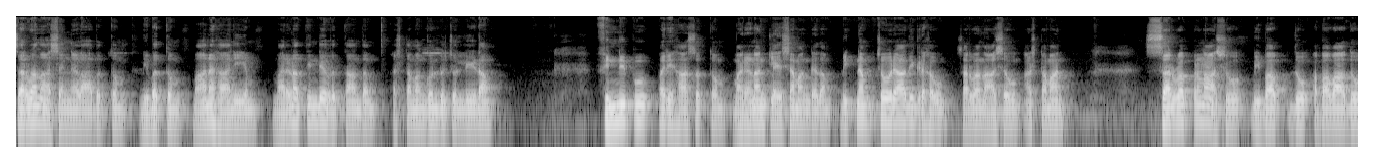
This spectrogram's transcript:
സർവനാശങ്ങളാപത്തും വിപത്തും മാനഹാനിയും മരണത്തിന്റെ വൃത്താന്തം അഷ്ടമം കൊണ്ടു ചൊല്ലിയിടാം. ഭിന്നിപ്പു പരിഹാസത്വം മരണം ക്ലേശമംഗതം വിഘ്നം ചോരാതിഗ്രഹവും സർവനാശവും അഷ്ടമാൻ സർവപ്രണാശോ വിഭവദോ അപവാദോ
